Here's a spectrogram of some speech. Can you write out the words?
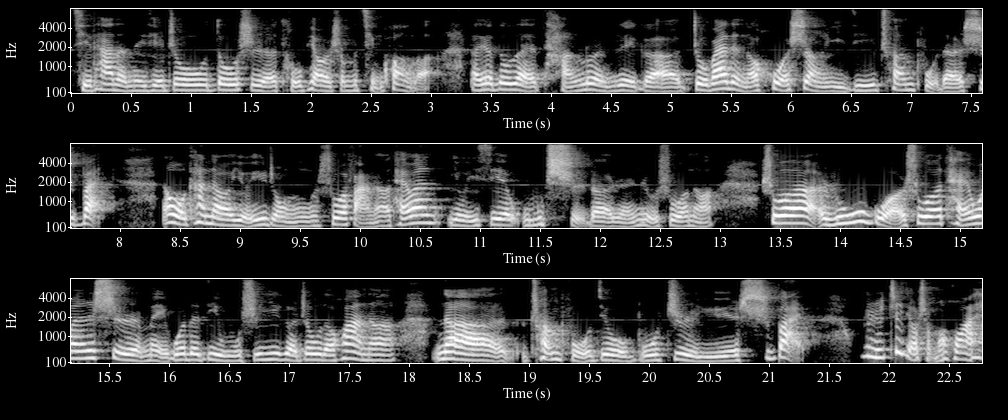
其他的那些州都是投票什么情况了，大家都在谈论这个 Joe Biden 的获胜以及川普的失败。那我看到有一种说法呢，台湾有一些无耻的人就说呢，说如果说台湾是美国的第五十一个州的话呢，那川普就不至于失败。我说这叫什么话呀？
